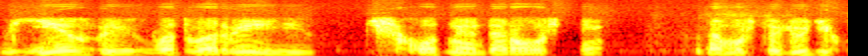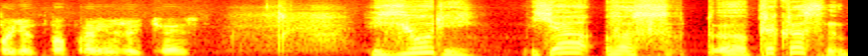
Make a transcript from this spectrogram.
въезды во дворы и пешеходные дорожки, потому что люди ходят по проезжей части. Юрий, Я вас э, прекрасно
